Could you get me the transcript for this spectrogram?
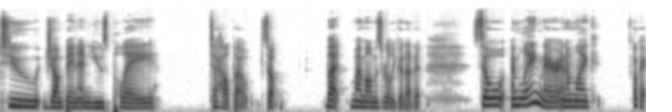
to jump in and use play to help out. So but my mom is really good at it. So i'm laying there and i'm like okay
